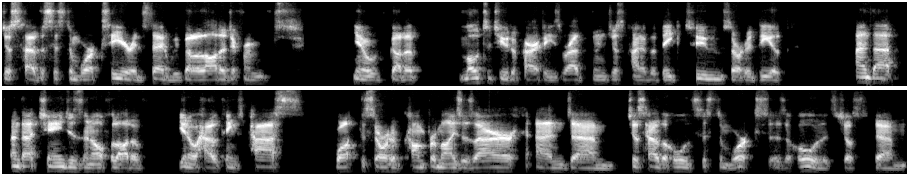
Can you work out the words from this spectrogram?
just how the system works here. Instead, we've got a lot of different, you know, we've got a multitude of parties rather than just kind of a big two sort of deal and that and that changes an awful lot of you know how things pass what the sort of compromises are and um, just how the whole system works as a whole. It's just um,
